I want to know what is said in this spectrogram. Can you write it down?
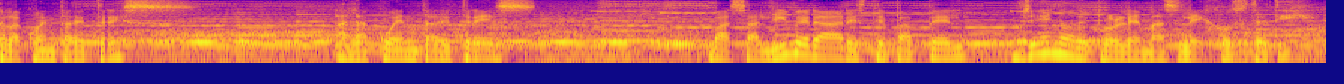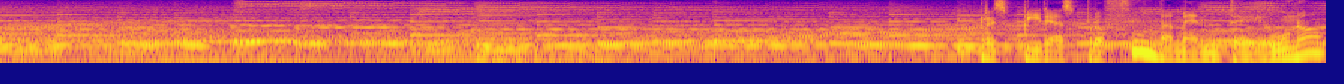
A la cuenta de tres, a la cuenta de tres, vas a liberar este papel lleno de problemas lejos de ti. Respiras profundamente. Uno.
